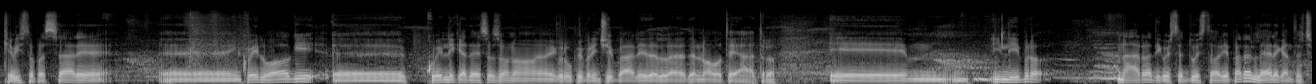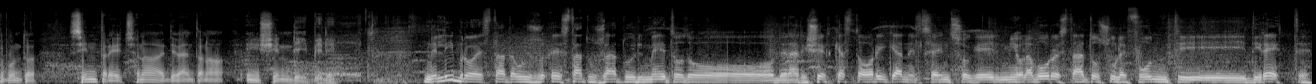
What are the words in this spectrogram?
che ha visto passare eh, in quei luoghi eh, quelli che adesso sono i gruppi principali del, del nuovo teatro. E, mm, il libro narra di queste due storie parallele che a un certo punto si intrecciano e diventano inscindibili. Nel libro è, us è, stato usato il metodo della ricerca storica nel senso che il mio lavoro è stato sulle fonti dirette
